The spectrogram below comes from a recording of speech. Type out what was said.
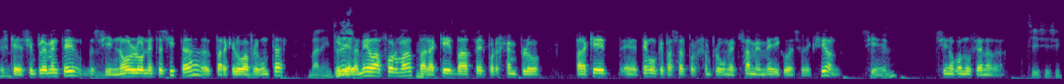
Es que simplemente, si no lo necesita, ¿para qué lo va a preguntar? Vale, entonces... Y de la misma forma, ¿para qué va a hacer, por ejemplo, para qué eh, tengo que pasar, por ejemplo, un examen médico de selección? Si, si no conduce a nada. Sí, sí, sí.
